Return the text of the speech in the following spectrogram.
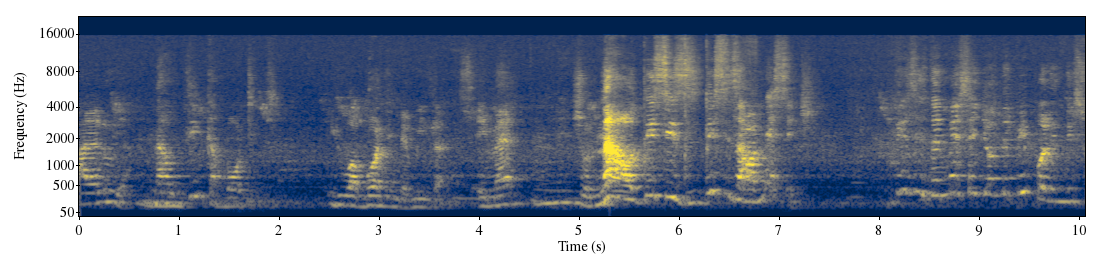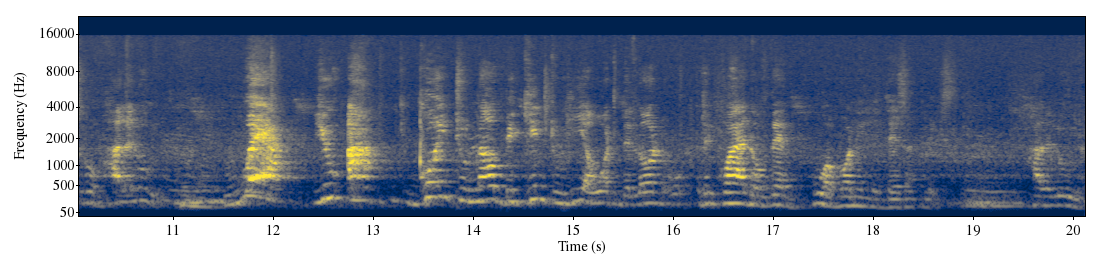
Hallelujah. Mm-hmm. Now think about it. You were born in the wilderness. Amen. Mm-hmm. So now this is this is our message. This is the message of the people in this room. Hallelujah. Mm-hmm. Where you are going to now begin to hear what the Lord required of them who are born in the desert place. Hallelujah.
